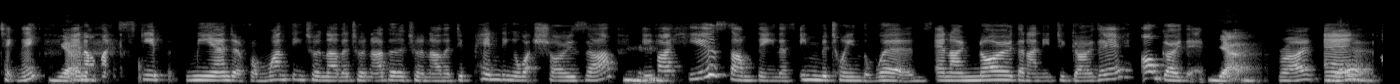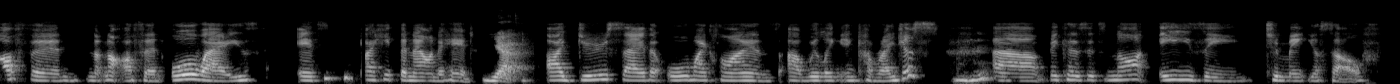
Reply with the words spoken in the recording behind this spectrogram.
technique, Yeah. and I might skip, meander from one thing to another to another to another, depending on what shows up. Mhm. If I hear something that's in between the words, and I know that I need to go there, I'll go there. yeah. right? Yeah. And often, not not often, always, it's I hit the nail on the head. Yeah. I do say that all my clients are willing and courageous Mhm. uh, because it's not easy to meet yourself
